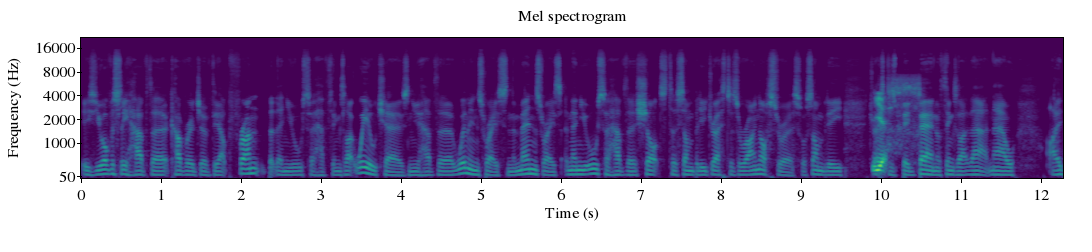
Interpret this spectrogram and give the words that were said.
is you obviously have the coverage of the up front, but then you also have things like wheelchairs, and you have the women's race and the men's race, and then you also have the shots to somebody dressed as a rhinoceros or somebody dressed yes. as Big Ben or things like that. Now, I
